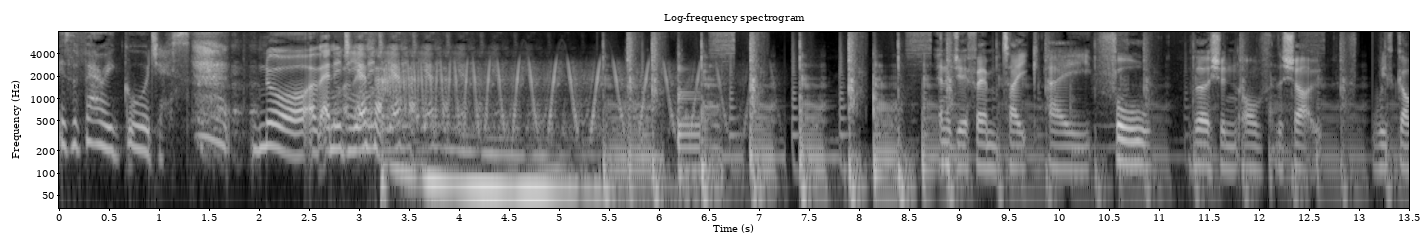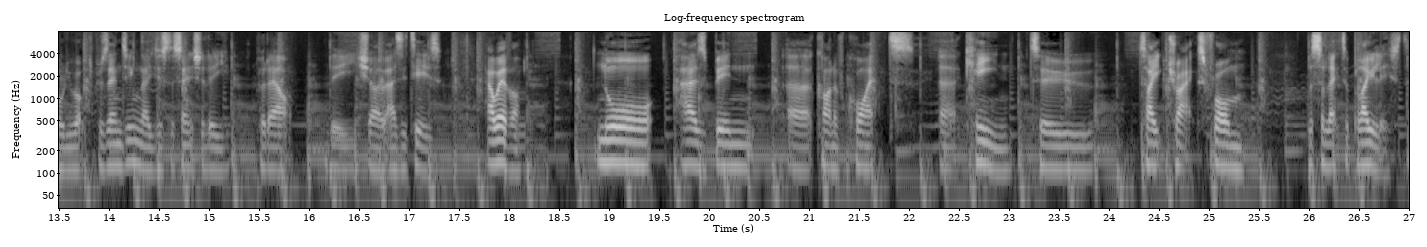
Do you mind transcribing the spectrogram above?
is the very gorgeous Noor of Energy FM. Energy FM take a full version of the show with Goldie Rocks presenting. They just essentially put out the show as it is. However, Noor has been uh, kind of quite uh, keen to take tracks from the selector playlist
